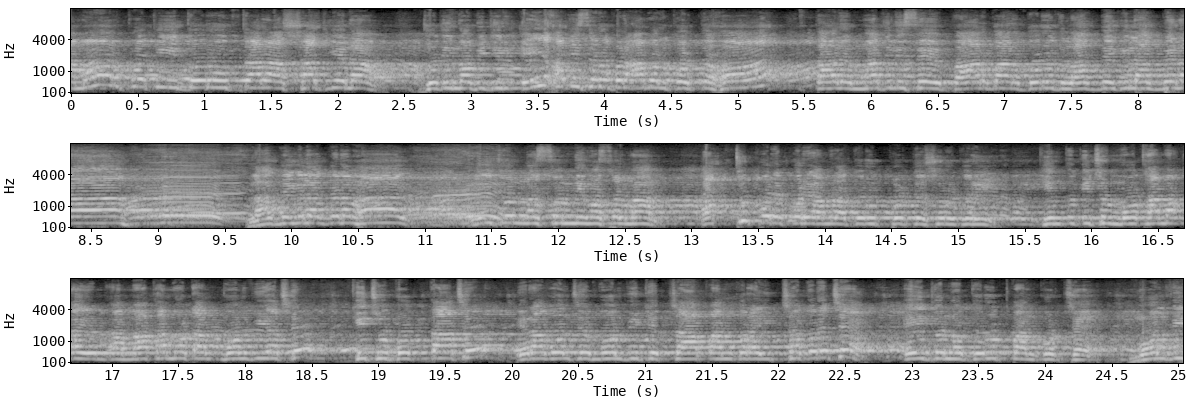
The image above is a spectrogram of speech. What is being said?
আমার প্রতি দরুদ দ্বারা সাজিয়ে নাও। যদি নবীজির এই হাদিসের উপর আমল করতে হয়, তাহলে মাজলিসে বারবার দরুদ লাগবে কি লাগবে না? লাগবে কি লাগবে না ভাই? এই জন্য সুন্নি মুসলমান, একটু পরে পরে আমরা দরুদ পড়তে শুরু করি। কিন্তু কিছু মাথা মাথা মোটা মলবি আছে, কিছু বক্তা আছে, এরা বলছে মলবিকে চা পান করার ইচ্ছা করেছে, এই জন্য দরুদ পান করছে। মলবি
